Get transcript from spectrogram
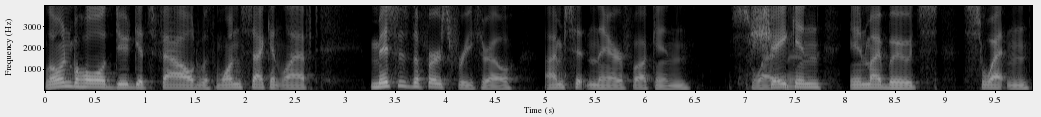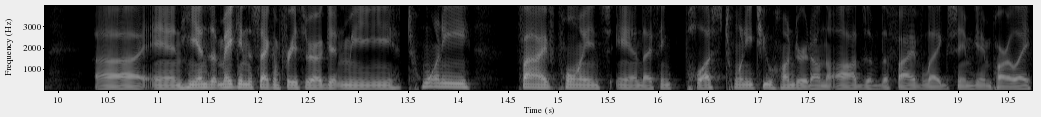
Lo and behold, dude gets fouled with one second left, misses the first free throw. I'm sitting there fucking Sweating it. shaking in my boots, sweating. Uh, and he ends up making the second free throw, getting me 25 points and I think plus 2200 on the odds of the five leg same game parlay.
